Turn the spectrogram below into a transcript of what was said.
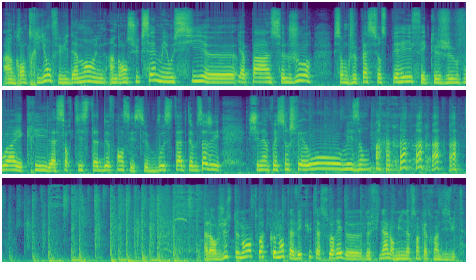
un grand triomphe évidemment, un grand succès, mais aussi euh, il n'y a pas un seul jour sans que je passe sur ce périph' et que je vois écrit la sortie Stade de France et ce beau stade comme ça, j'ai l'impression que je fais oh maison. Alors justement, toi, comment t'as vécu ta soirée de, finale en 1998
